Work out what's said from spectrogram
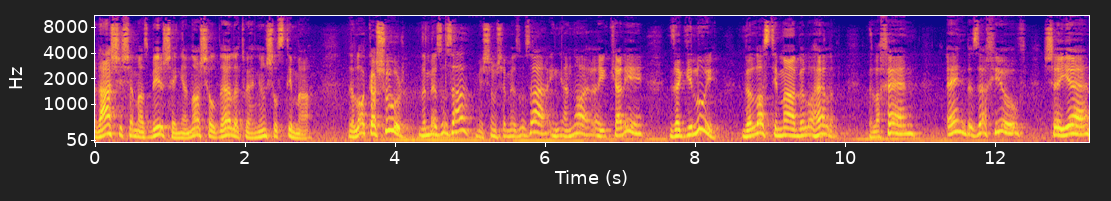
רש"י שמסביר שעניינו של דלת הוא עניין של סתימה, זה לא קשור למזוזה, משום שמזוזה, עניינו העיקרי זה גילוי, ולא סתימה ולא הלם. ולכן אין בזה חיוב שיהיה,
